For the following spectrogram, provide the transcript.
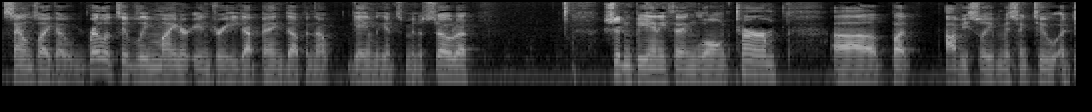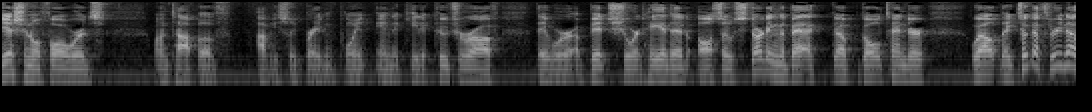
sounds like a relatively minor injury. He got banged up in that game against Minnesota. Shouldn't be anything long term, uh, but obviously missing two additional forwards on top of obviously Brayden Point and Nikita Kucherov. They were a bit short-handed. Also, starting the backup goaltender well, they took a 3 0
